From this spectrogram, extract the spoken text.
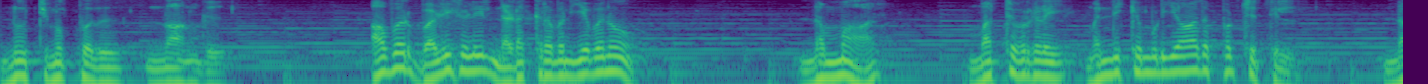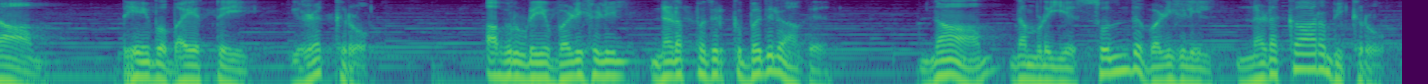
நூற்றி முப்பது நான்கு. அவர் வழிகளில் நடக்கிறவன் எவனோ? நம்மால் மற்றவர்களை மன்னிக்க முடியாத பட்சத்தில் நாம் தேவ பயத்தை இழக்கிறோம். அவருடைய வழிகளில் நடப்பதற்கு பதிலாக நாம் நம்முடைய சொந்த வழிகளில் நடக்க ஆரம்பிக்கிறோம்.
